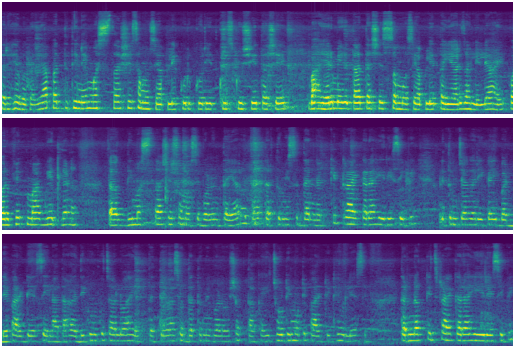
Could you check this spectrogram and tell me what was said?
तर हे बघा या पद्धतीने मस्त असे समोसे आपले कुरकुरीत खुसखुशीत असे बाहेर मिळतात तसेच समोसे आपले तयार झालेले आहे परफेक्ट माप घेतलं ना तर अगदी मस्त असे समोसे बनवून तयार होतात. तर तुम्ही सुद्धा नक्की ट्राय करा ही रेसिपी आणि तुमच्या घरी काही बड्डे पार्टी असेल आता हळदी कुंकू चालू आहे तर तेव्हासुद्धा तुम्ही बनवू शकता. काही छोटी मोठी पार्टी ठेवली असेल तर नक्कीच ट्राय करा ही रेसिपी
